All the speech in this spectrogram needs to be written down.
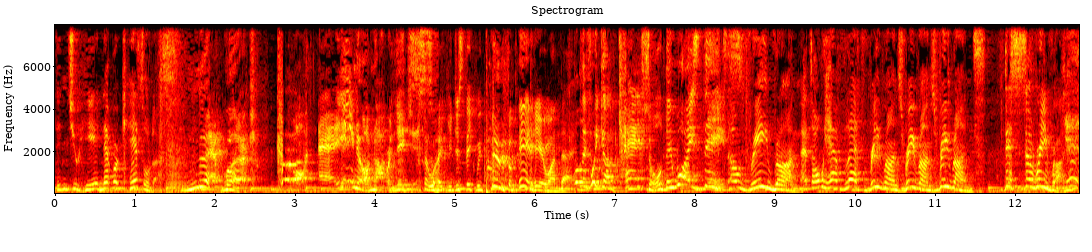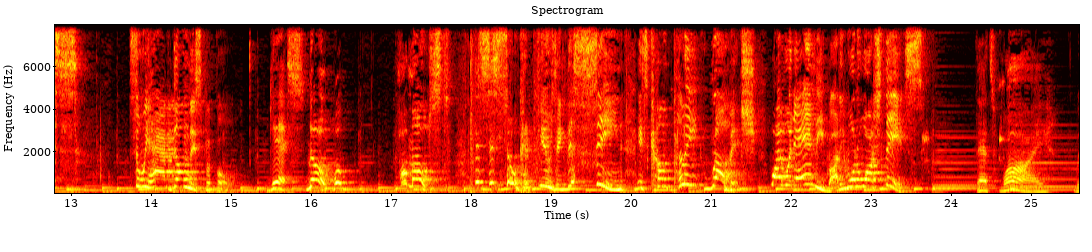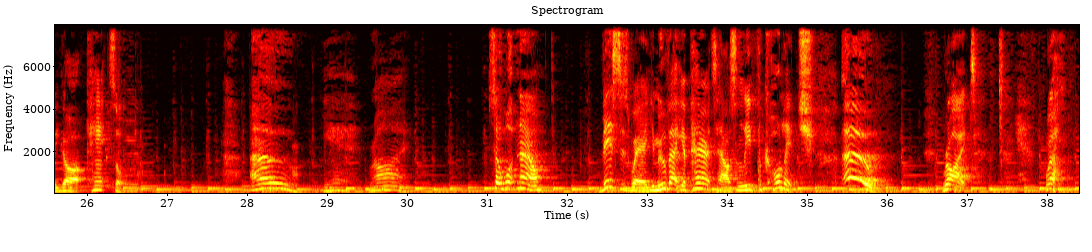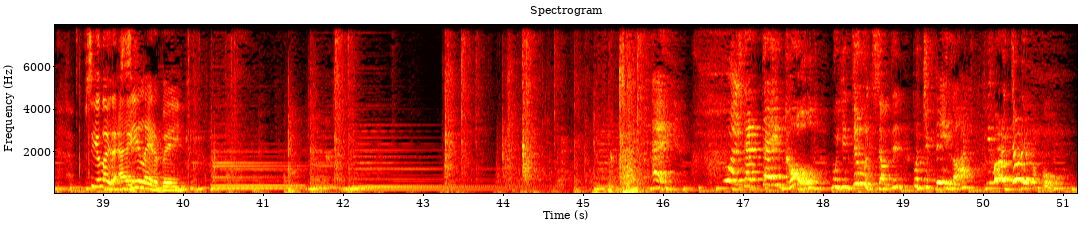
Didn't you hear? Network cancelled us. Network? A. You know I'm not religious. So what, you just think we poof appeared here one day? well, if we got cancelled, then what is this? It's a rerun. That's all we have left. Reruns, reruns, reruns. This is a rerun? Yes. So we have done this before? Yes. No. Well, almost. This is so confusing. This scene is complete rubbish. Why would anybody want to watch this? That's why we got cancelled. Oh, Yeah. right. So what now? This is where you move out your parents' house and leave for college. Oh! Right. Well, see you later, A. See you later, B. Hey, what is that thing called where you're doing something, but you feel like you've already done it before?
